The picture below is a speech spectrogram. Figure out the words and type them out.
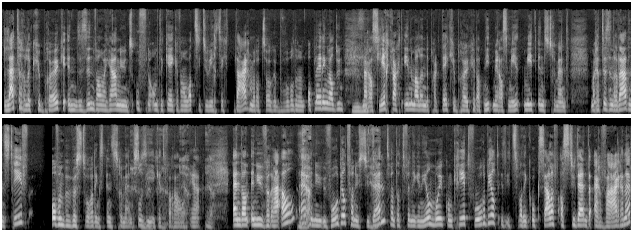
letterlijk gebruiken in de zin van we gaan nu eens oefenen om te kijken van wat situeert zich daar. Maar dat zou je bijvoorbeeld in een opleiding wel doen. Mm -hmm. Maar als leerkracht eenmaal in de praktijk gebruik je dat niet meer als meetinstrument. Maar het is inderdaad een streef of een bewustwordingsinstrument. Zo zie ik het vooral. Ja, ja. En dan in uw verhaal, hè, in uw, voorbeeld van uw student, want dat vind ik een heel mooi concreet voorbeeld, is iets wat ik ook zelf als student ervaren heb.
